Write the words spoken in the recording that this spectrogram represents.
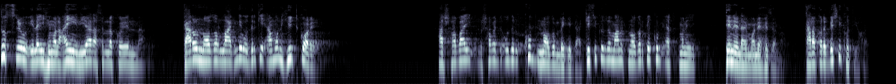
তুসরেও ইলাইহিমাল আইন। ইয়া রাসুল্লাহ করেন না। কারও নজর লাগলে ওদেরকে এমন হিট করে। আর সবাই সবাই ওদের খুব নজর লেগে যায়। কিছু কিছু মানুষ নজরকে খুব মানে টেনে নেয় মনে হয় যেন। কারও করে বেশি ক্ষতি হয়।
